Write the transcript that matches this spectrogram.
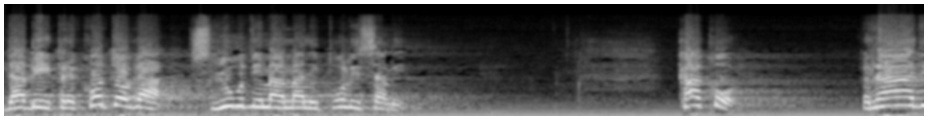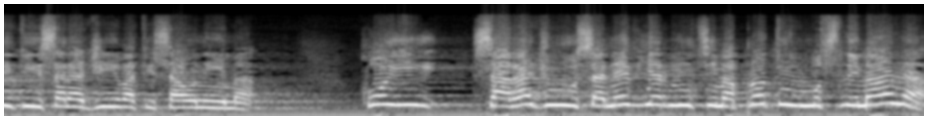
da bi preko toga s ljudima manipulisali. Kako raditi i sarađivati sa onima koji sarađuju sa nevjernicima protiv muslimana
